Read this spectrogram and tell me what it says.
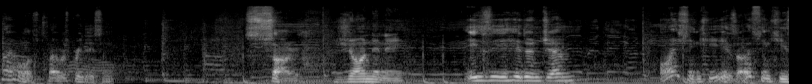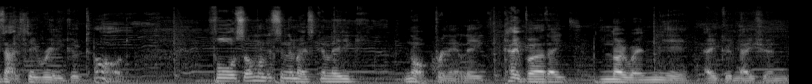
Player was, player was pretty decent. So, Djaniny, is he a hidden gem? I think he is. I think he's actually a really good card. For someone that's in the Mexican League, not brilliant league. Cape Verde, nowhere near a good nation.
